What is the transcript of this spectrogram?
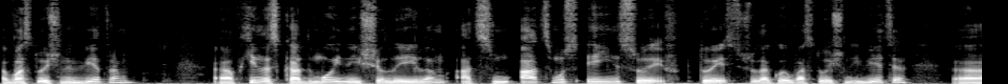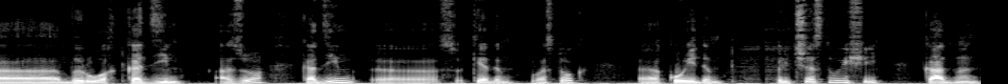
восточным ветром, Пхинас кадмойный шелейлом ацмус эйнсоев. То есть, что такое восточный ветер? Беруах кадим азо. Кадим, кедом восток, коидом предшествующий, кадман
